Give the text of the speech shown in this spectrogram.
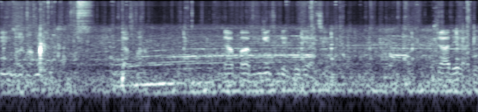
নির্মল ডাব্বা ডাব্বা ভেঙে চুরে পড়ে আছে। রাধে রাধে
